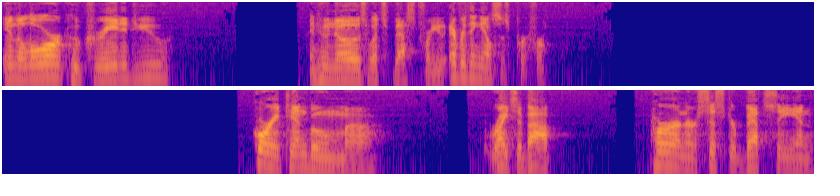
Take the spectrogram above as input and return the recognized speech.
In the Lord who created you and who knows what's best for you. Everything else is peripheral. Corrie ten Boom uh, writes about her and her sister Betsy and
